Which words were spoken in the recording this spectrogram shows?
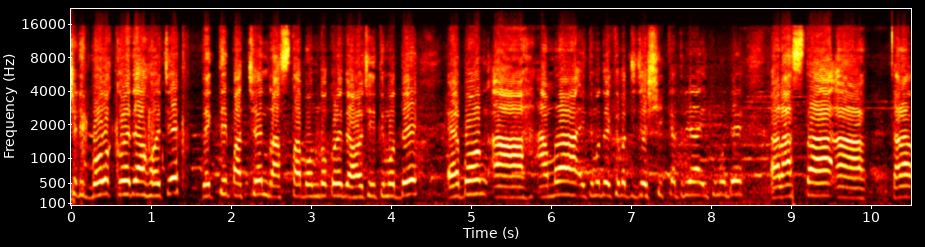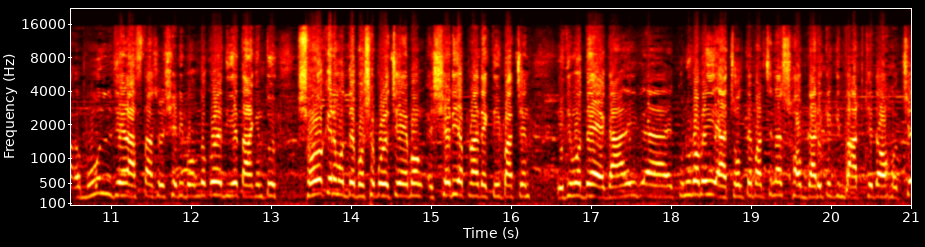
সেটি ব্লক করে দেওয়া হয়েছে। দেখতেই পাচ্ছেন, রাস্তা বন্ধ করে দেওয়া হয়েছে ইতিমধ্যে। এবং আমরা ইতিমধ্যে দেখতে পাচ্ছি যে শিক্ষার্থীরা ইতিমধ্যে রাস্তা তারা মূল যে রাস্তা আসলে সেটি বন্ধ করে দিয়ে তারা কিন্তু সড়কের মধ্যে বসে পড়েছে এবং সেটি আপনারা দেখতেই পাচ্ছেন। ইতিমধ্যে গাড়ি কোনোভাবেই চলতে পারছে না, সব গাড়িকে কিন্তু আটকে দেওয়া হচ্ছে।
